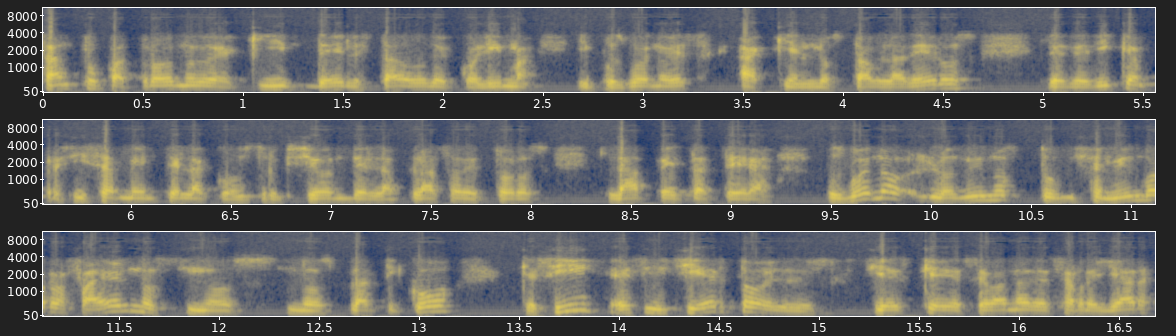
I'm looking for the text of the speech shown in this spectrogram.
santo patrono de aquí del estado de Colima. Y pues bueno, es a quien los tabladeros le dedican precisamente la construcción de la Plaza de Toros La Petatera. Pues bueno, los mismos, el mismo Rafael nos, nos, nos platicó que sí, es incierto el, si es que se van a desarrollar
